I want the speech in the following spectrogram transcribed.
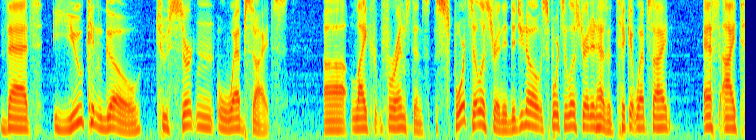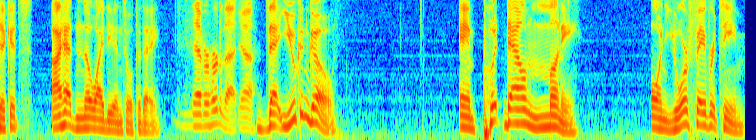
that you can go to certain websites? Uh, like, for instance, Sports Illustrated. Did you know Sports Illustrated has a ticket website? SI Tickets. I had no idea until today. Never heard of that, yeah. That you can go and put down money on your favorite team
